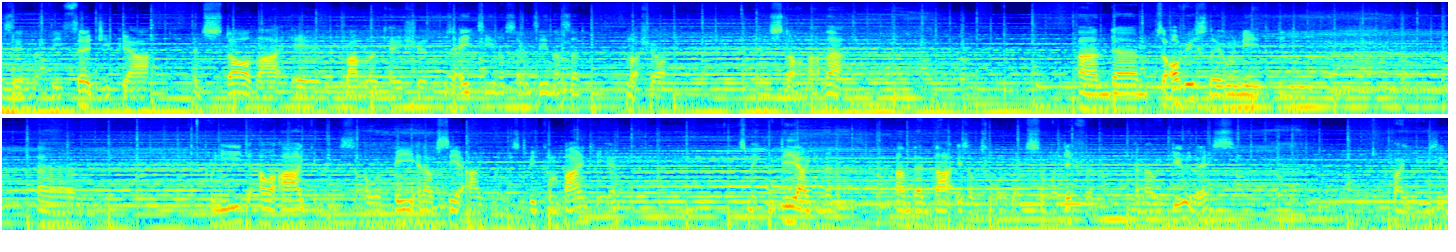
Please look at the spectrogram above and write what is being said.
is in the third GPR and that in RAM location, was it 18 or 17 that said? I'm not sure. Store that there. And um, so obviously we need the um, we need our arguments, our B and our C arguments to be combined here to make the D argument and then that is obviously going to get somewhere different. And now we do this by using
